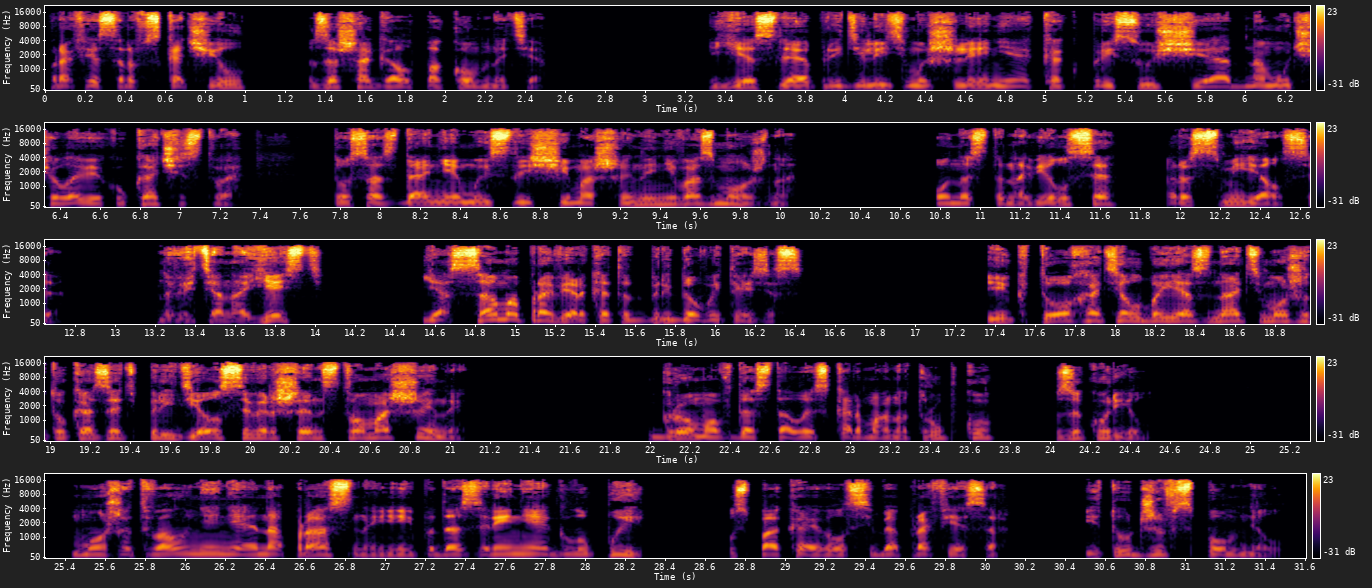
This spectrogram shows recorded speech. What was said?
Профессор вскочил, зашагал по комнате. Если определить мышление как присущее одному человеку качество, то создание мыслящей машины невозможно. Он остановился, рассмеялся. «Но ведь она есть! Я сам опроверг этот бредовый тезис. И кто, хотел бы я знать, может указать предел совершенства машины?» Громов достал из кармана трубку, закурил. «Может, волнения напрасны и подозрения глупы», — успокаивал себя профессор. И тут же вспомнил.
